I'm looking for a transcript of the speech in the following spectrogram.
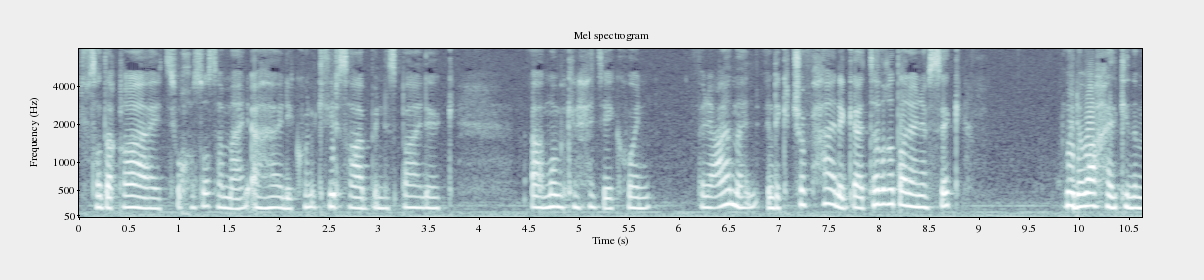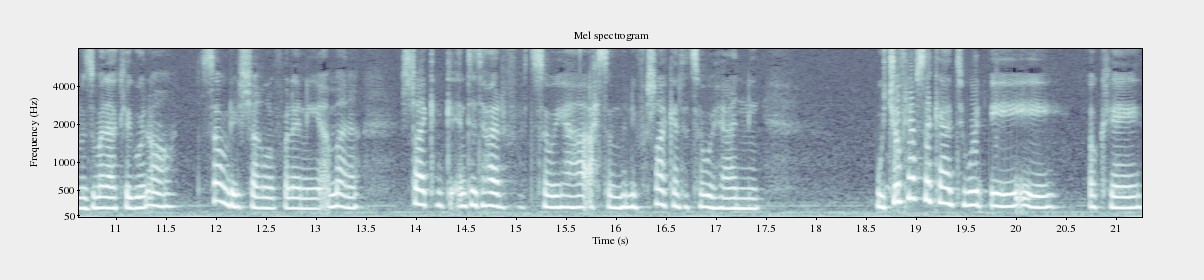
صداقات وخصوصا مع الأهل يكون كثير صعب بالنسبة لك. ممكن حتى يكون في العمل. انك تشوف حالك قاعد تضغط على نفسك وإذا واحد كذا من زملائك يقول آه سوي لي الشغلة الفلانية أمانة إيش رأيك أنت تعرف تسويها أحسن مني؟ فإيش رأيك أنت تسويها عني؟ وتشوف نفسك قاعد تقول إي إي okay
